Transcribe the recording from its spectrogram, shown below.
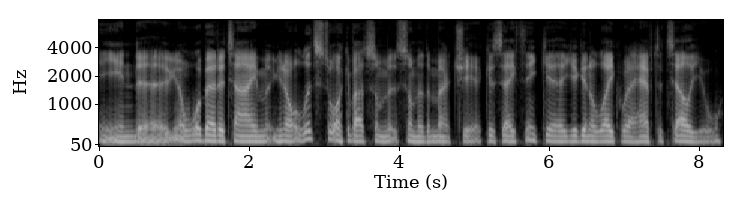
And, uh, you know, what better time? You know, let's talk about some, some of the merch here because I think uh, you're going to like what I have to tell you.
